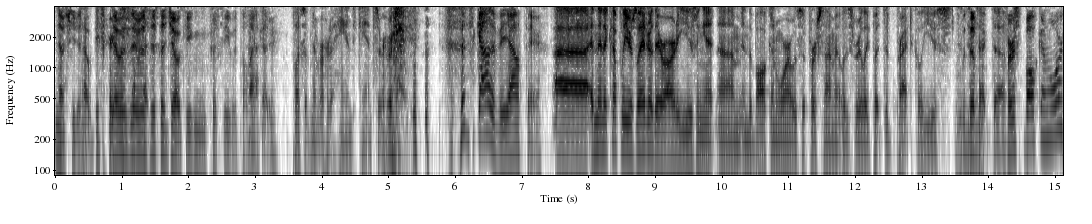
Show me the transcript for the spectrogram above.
No, she didn't. That would be very It was, it was just a joke. You can proceed with the laughter. Plus, I've never heard of hand cancer. It's gotta be out there. Uh, and then a couple of years later, they were already using it um, in the Balkan War. Was the first time it was really put to practical use to the detect. Uh, first Balkan War?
